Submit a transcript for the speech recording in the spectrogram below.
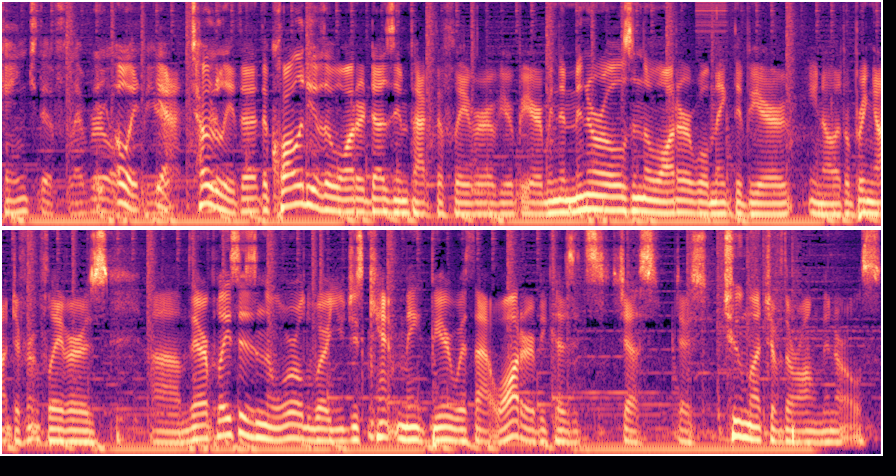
change the flavor? of Oh, it, beer? yeah, totally. The the quality of the water does impact the flavor of your beer. I mean, the minerals in the water will make the beer. You know, it'll bring out different flavors. Um, there are places in the world where you just can't make beer with that water because it's just there's too much of the wrong minerals.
